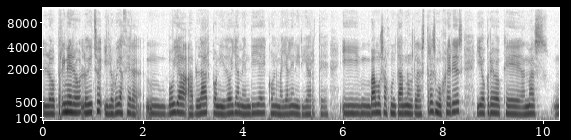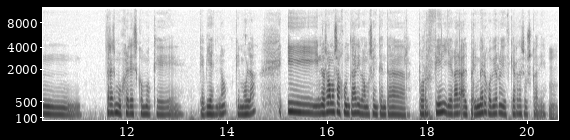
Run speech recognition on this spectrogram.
Lo primero, lo he dicho y lo voy a hacer, mm, voy a hablar con Idoya Mendía y con Mayalen Iriarte. Y vamos a juntarnos las tres mujeres y yo creo que además mm, tres mujeres como que que bien, ¿no? Que mola. Y nos vamos a juntar y vamos a intentar por fin llegar al primer gobierno de izquierdas de Euskadi, mm.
